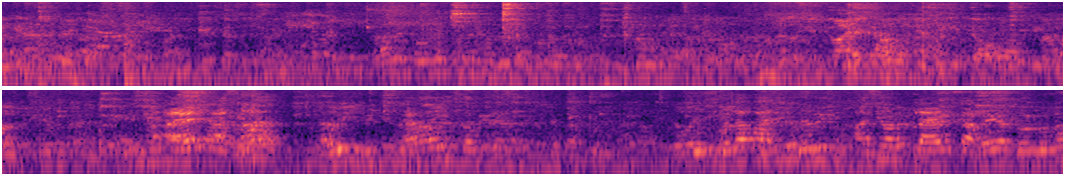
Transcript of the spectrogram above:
morning good morning good morning good morning ਕੀ ਚੱਕਰ ਲੱਤੀ ਨਹੀਂ ਬੋਲਾ ਭਾਜੀ ਅਸੀਂ ਹੁਣ ਪਲਾਨ ਕਰ ਰਹੇ ਹਾਂ ਦੋਨੋਂ ਨਾ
